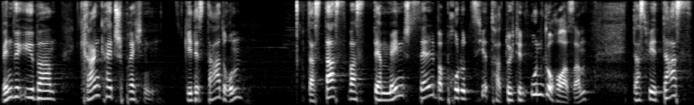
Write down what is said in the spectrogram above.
Wenn wir über Krankheit sprechen, geht es darum, dass das, was der Mensch selber produziert hat durch den Ungehorsam, dass wir das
